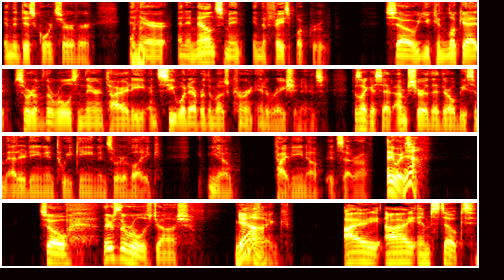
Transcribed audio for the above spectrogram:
in the Discord server, and Mhm. they're an announcement in the Facebook group. So you can look at sort of the rules in their entirety and see whatever the most current iteration is. Because, like I said, I'm sure that there will be some editing and tweaking and sort of like, you know, tidying up, etc. Anyways, Yeah. So there's the rules, Josh. What do you Yeah. think? I I am stoked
